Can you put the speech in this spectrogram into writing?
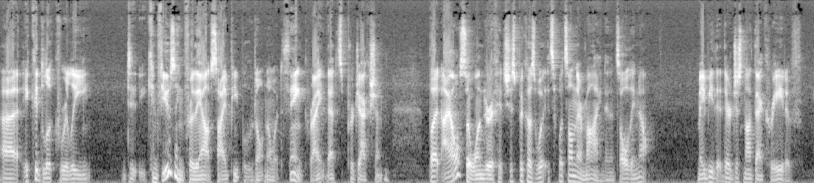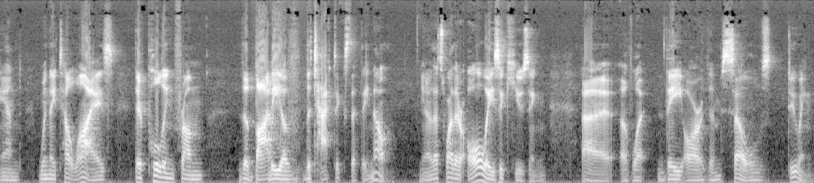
uh, it could look really d- confusing for the outside people who don't know what to think. Right? That's projection. But I also wonder if it's just because it's what's on their mind and it's all they know. Maybe that they're just not that creative, and when they tell lies, they're pulling from the body of the tactics that they know. You know, that's why they're always accusing uh, of what they are themselves doing,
